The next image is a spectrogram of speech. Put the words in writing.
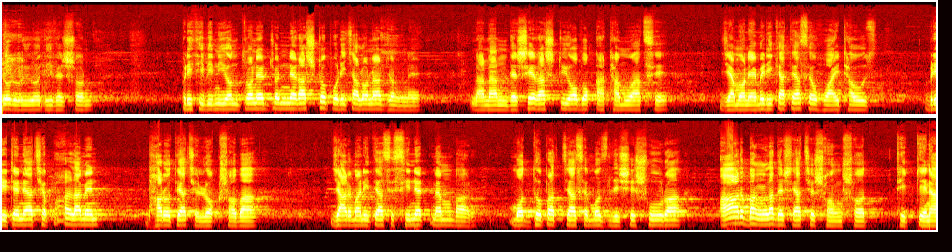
জরুরি অধিবেশন। পৃথিবী নিয়ন্ত্রণের জন্য, রাষ্ট্র পরিচালনার জন্যে। নানান দেশে রাষ্ট্রীয় অবকাঠামো আছে, যেমন আমেরিকাতে আছে হোয়াইট হাউস, ব্রিটেনে আছে পার্লামেন্ট, ভারতে আছে লোকসভা, জার্মানিতে আছে সিনেট মেম্বার, মধ্যপ্রাচ্যে আছে মজলিসে সুরা, আর বাংলাদেশে আছে সংসদ, ঠিক কিনা?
